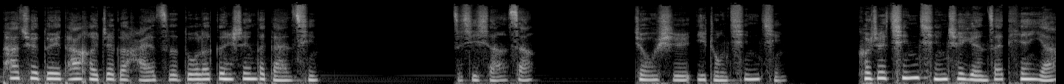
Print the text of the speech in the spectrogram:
他却对她和这个孩子多了更深的感情。仔细想想，就是一种亲情，可这亲情却远在天涯，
